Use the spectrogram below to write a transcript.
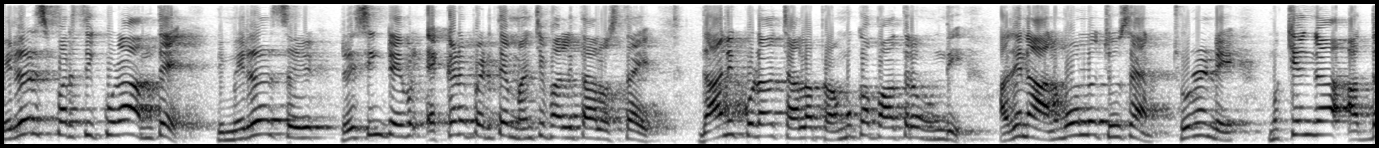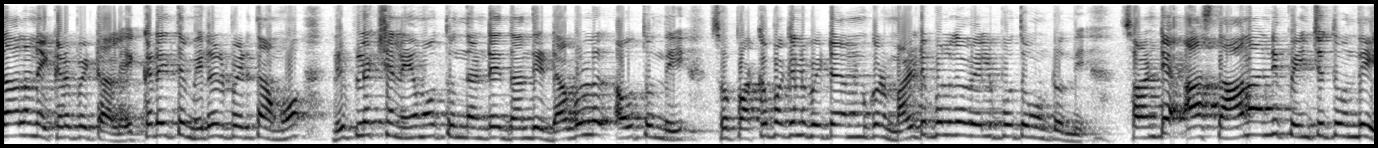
మిర్రర్స్ పరిస్థితి కూడా అంతే. ఈ మిర్రర్స్ డ్రెస్సింగ్ టేబుల్ ఎక్కడ పెడితే మంచి ఫలితాలు వస్తాయి? దానికి కూడా చాలా ప్రముఖ పాత్ర ఉంది. అది నా అనుభవంలో చూశాను. చూడండి ముఖ్యంగా అద్దాలను ఎక్కడ పెట్టాలి ఎక్కడైతే మిర్రర్ పెడతామో రిఫ్లెక్షన్ ఏమవుతుందంటే దాన్ని డబుల్ అవుతుంది. సో పక్క పక్కన పెట్టారనుకోండి మల్టిపుల్గా వెళ్ళిపోతూ ఉంటుంది. సో అంటే ఆ స్థానాన్ని పెంచుతుంది.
